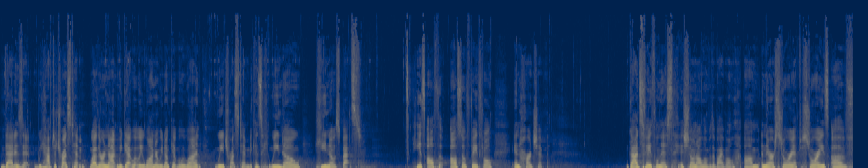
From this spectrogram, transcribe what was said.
That is it. We have to trust Him. Whether or not we get what we want or we don't get what we want, we trust Him because we know He knows best. He is also, also faithful in hardship. God's faithfulness is shown all over the Bible. Um, and there are story after stories of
